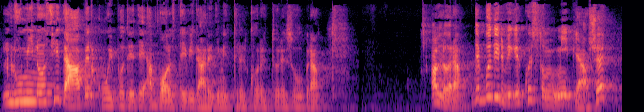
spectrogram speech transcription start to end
luminosità per cui potete a volte evitare di mettere il correttore sopra. Allora, devo dirvi che questo mi piace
